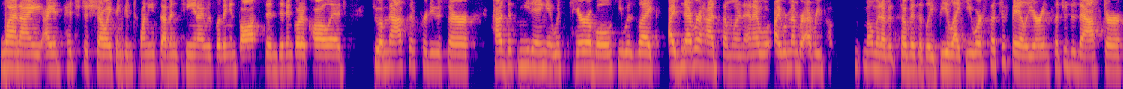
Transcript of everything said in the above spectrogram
when I, I had pitched a show, I think in 2017, I was living in Boston, didn't go to college, to a massive producer, had this meeting. It was terrible. He was like, I've never had someone, and I, I remember every moment of it so visibly be like you are such a failure and such a disaster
